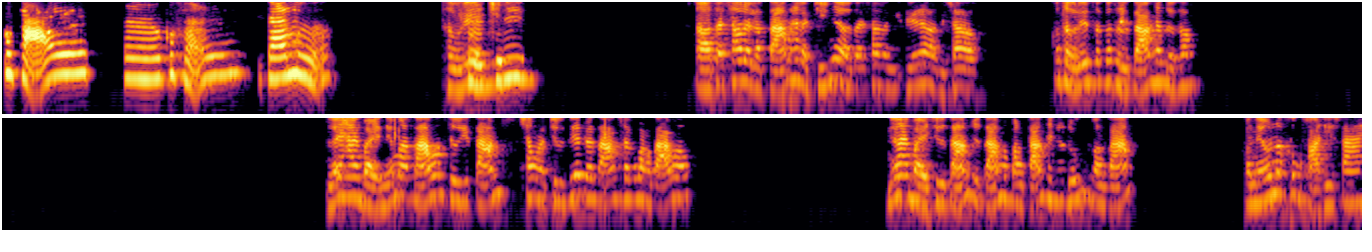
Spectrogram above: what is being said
có phải ờ, có phải 8 nữa Thử đi. ờ, 9 à, tại sao lại là 8 hay là 9 nhờ? Tại sao lại nghĩ thế là vì sao? Con thử đi con thử 8 xem được không? Lấy 27 nếu mà 8 trừ đi 8 xong là trừ tiếp cho 8 sẽ có bằng 8 không? Nếu 27 trừ 8 trừ 8 mà bằng 8 thì nó đúng thì bằng 8 còn nếu nó không phải thì sai.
